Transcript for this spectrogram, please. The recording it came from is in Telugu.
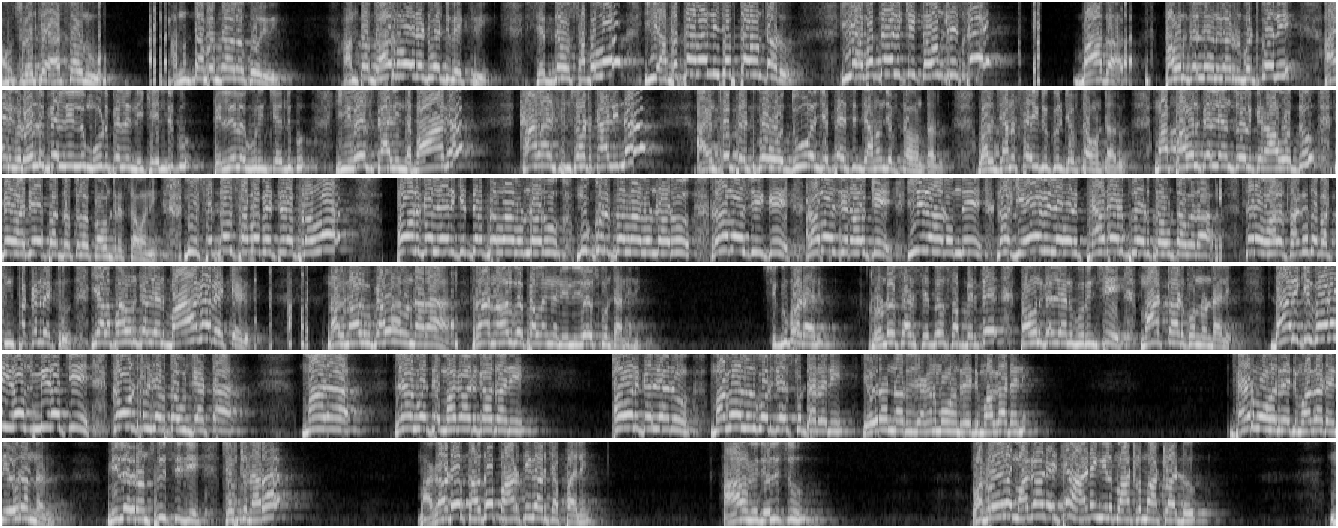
అవసరమైతే వేస్తావు నువ్వు. అంత అబద్ధాల కోరివి. అంత దారుణమైనటువంటి వ్యక్తివి. సిద్ధం సభలో ఈ అబద్ధాలన్నీ చెప్తా ఉంటారు. ఈ అబద్ధాలకి కౌంటర్ ఇస్తే బాధ. పవన్ కళ్యాణ్ గారిని పట్టుకొని ఆయనకు రెండు పెళ్ళిళ్ళు మూడు పెళ్ళిళ్ళు నీకెందుకు? పెళ్ళిళ్ళ గురించి ఎందుకు? ఈరోజు కాలిందా బాగా? కాలాల్సిన చోట కాలిందా? ఆయనతో పెట్టుకోవద్దు అని చెప్పేసి జనం చెప్తూ ఉంటారు. వాళ్ళు జన సైనికులు చెప్తూ ఉంటారు. మా పవన్ కళ్యాణ్ జోలికి రావద్దు మేము అదే పద్ధతిలో కౌంటర్ ఇస్తామని నువ్వు సిద్ధం సభ పెట్టినప్పుడల్లా పవన్ కళ్యాణ్కి ఇద్దరు పిల్లలు ఉన్నారు ముగ్గురు పిల్లలు ఉన్నారు. రామోజీకి రామోజీరావుకి ఈనాడు ఉంది. నాకు ఏమి లేవని పేదాడుపులు ఎడుతూ ఉంటావు కదా. సరే వాళ్ళ సంగతి పట్టు పక్కన పెట్టు. ఇవాళ పవన్ కళ్యాణ్ బాగా పెట్టాడు. నాకు నాలుగు పిల్లలు ఉండారా రా నాలుగో పిల్లంగా నిన్ను చేసుకుంటానని. సిగ్గుపడాలి. రెండోసారి సిద్ధం సభ పెడితే పవన్ కళ్యాణ్ గురించి మాట్లాడుకొని ఉండాలి. దానికి కూడా ఈరోజు మీరు వచ్చి కౌంటర్లు చెప్తా ఉంటే అట్ట? మాడ లేకపోతే మగాడు కాదని పవన్ కళ్యాణ్ మగవాళ్ళను కూడా చేసుకుంటారని. ఎవరన్నారు జగన్మోహన్ రెడ్డి మగాడని? జగన్మోహన్ రెడ్డి మగాడని ఎవరన్నారు? మీరు ఎవరన్నా చూసి చెప్తున్నారా? మగాడో కాదో భారతి గారు చెప్పాలి. ఆమెకు తెలుసు. ఒకవేళ మగాడైతే ఆడంగిల మాటలు మాట్లాడు.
